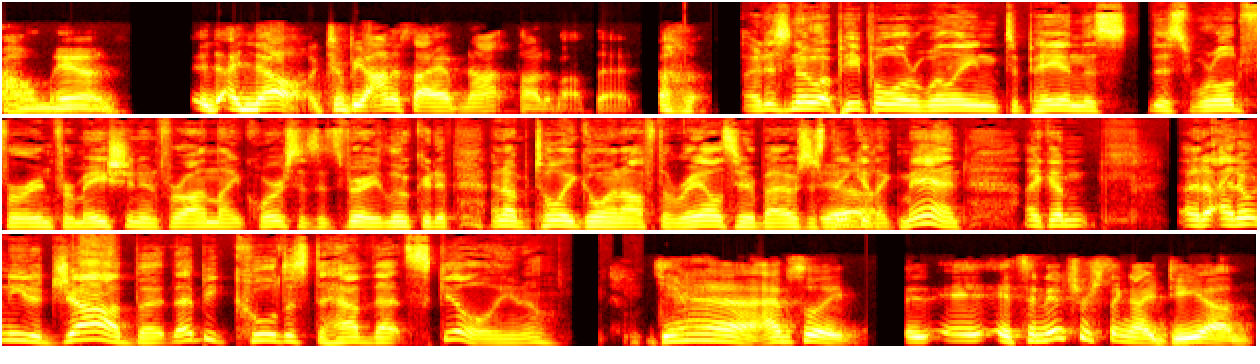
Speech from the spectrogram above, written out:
Oh man no, to be honest, I have not thought about that. I just know what people are willing to pay in this this world for information and for online courses. It's very lucrative, and I'm totally going off the rails here. But I was just yeah. thinking, like, man, like I'm, I don't need a job, but that'd be cool just to have that skill, you know? Yeah, absolutely. It, it's an interesting idea.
